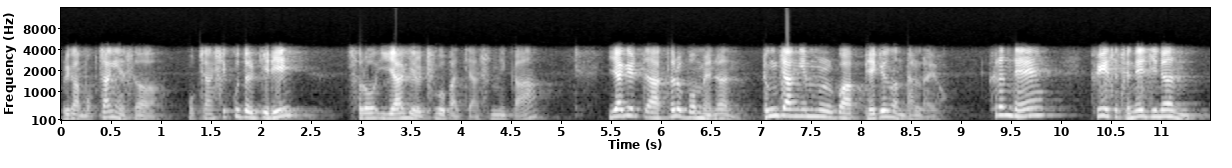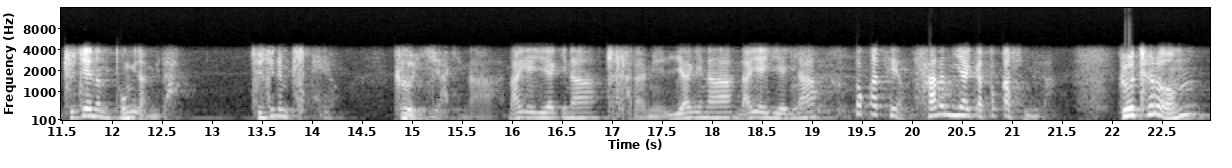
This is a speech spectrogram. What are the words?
우리가 목장에서 목장 식구들끼리 서로 이야기를 주고받지 않습니까? 이야기를 딱 들어보면은 등장인물과 배경은 달라요. 그런데 거기에서 전해지는 주제는 동일합니다. 주제는 비슷해요. 그 이야기나 나의 이야기나 저 사람의 이야기나 나의 이야기나 똑같아요. 사는 이야기가 똑같습니다. 그것처럼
